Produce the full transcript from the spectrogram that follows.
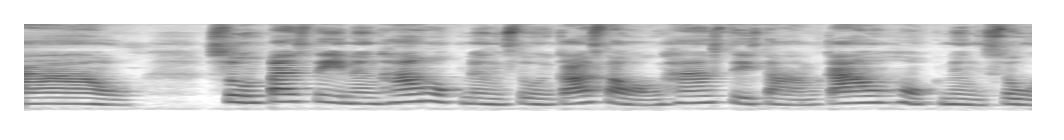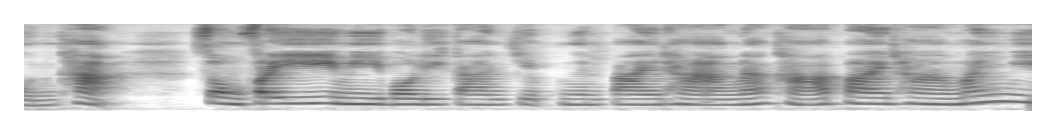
099 084156109254399610 ค่ะ ส่งฟรีมีบริการเก็บเงินปลายทางนะคะ ปลายทางไม่มี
